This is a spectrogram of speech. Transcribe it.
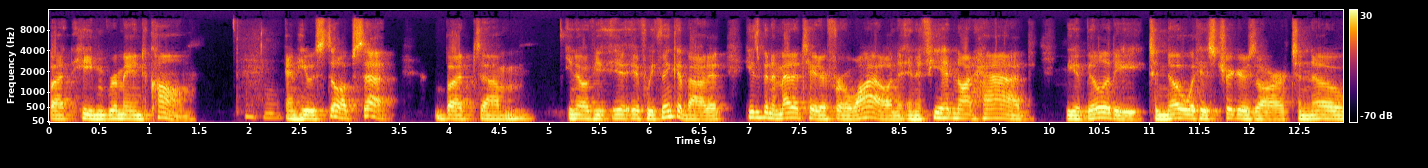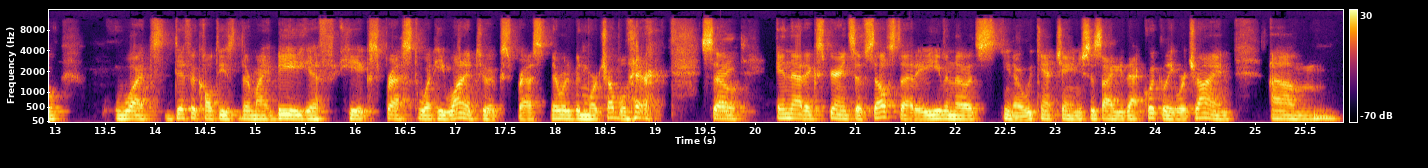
but he remained calm, mm-hmm. and he was still upset. But um, you know, if you, if we think about it, he's been a meditator for a while, and, and if he had not had the ability to know what his triggers are, to know what difficulties there might be if he expressed what he wanted to express, there would have been more trouble there. So, right. in that experience of self study, even though it's, you know, we can't change society that quickly, we're trying. Um,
